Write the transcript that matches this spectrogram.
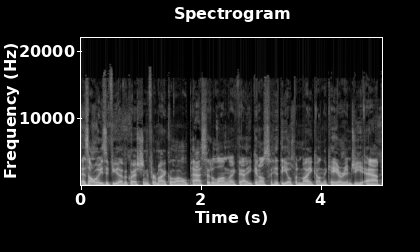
As always, if you have a question for Michael, I'll pass it along like that. You can also hit the open mic on the KRMG app.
